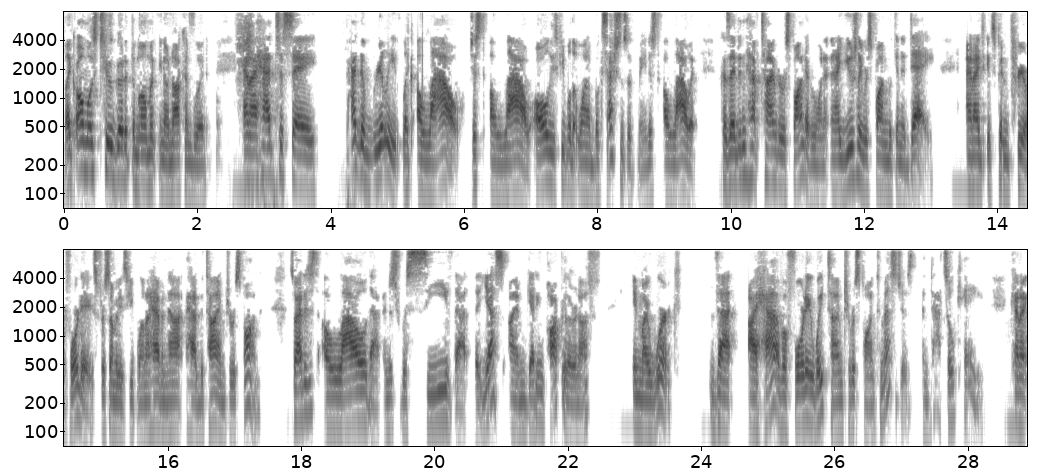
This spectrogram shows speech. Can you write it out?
like almost too good at the moment, you know, knock on wood. And I had to say, I had to really like allow, just allow all these people that want to book sessions with me, just allow it because I didn't have time to respond to everyone. And I usually respond within a day and I, it's been three or four days for some of these people and I haven't not had the time to respond. So I had to just allow that and just receive that, that yes, I'm getting popular enough in my work that I have a four day wait time to respond to messages and that's okay. Can I,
